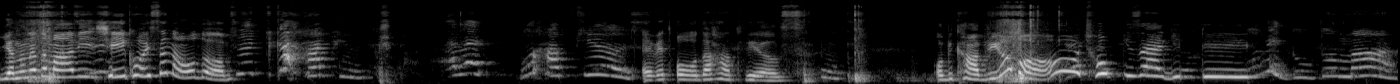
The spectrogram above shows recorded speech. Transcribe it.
Yanına da mavi şeyi koysana oğlum. Çocuk hapıyor. Evet. Bu hapıyor. Wheels. Evet o da Hot Wheels. O bir kabriyo mu? Oo, çok güzel gitti. Bu ne durdurma.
